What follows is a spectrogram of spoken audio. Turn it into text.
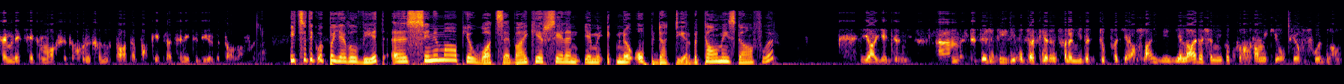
sy moet net seker maak sy het 'n groot genoeg data pakket dat sy nie te duur betaal daarvoor nie. Iets wat ek ook by jou wil weet is sinema op jou WhatsApp. Baie keer sê hulle jy moet ek moet nou opdateer. Betaal mens daarvoor? Ja, jy doen. Ehm um, dit is die die opdatering van 'n nuwe toep wat jy aflaai. Jy, jy laai dus 'n nuwe programmetjie op jou foon af.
